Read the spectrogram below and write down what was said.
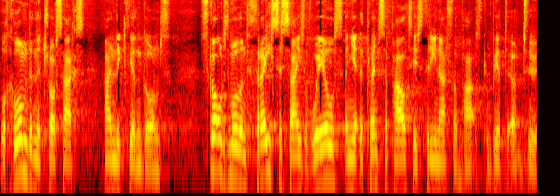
Loch in the Trossachs and the Cairngorms. Scotland is more than thrice the size of Wales, and yet the Principality has three national parks compared to our two.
